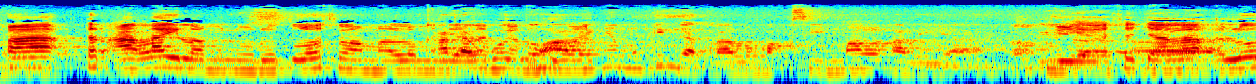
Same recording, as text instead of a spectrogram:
Pak teralay lah menurut lo selama lo karena gue menjalankan tuh hubungan. alaynya mungkin nggak terlalu maksimal kali ya Iya, secara lo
